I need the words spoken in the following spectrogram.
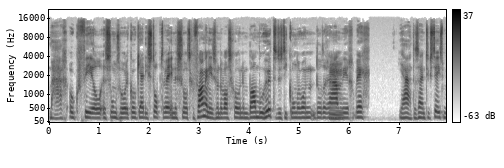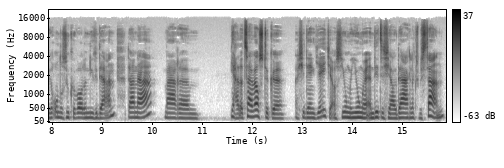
Maar ook veel, soms hoorde ik ook, ja, die stopten we in een soort gevangenis. Maar er was gewoon een bamboehut, dus die konden gewoon door de raam Hmm. weer weg. Ja, er zijn natuurlijk steeds meer onderzoeken worden nu gedaan daarna. Maar ehm, ja, dat zijn wel stukken, als je denkt, jeetje, als jonge jongen en dit is jouw dagelijks bestaan.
